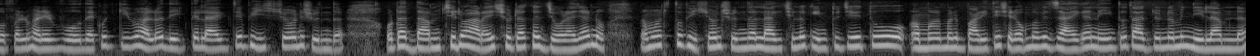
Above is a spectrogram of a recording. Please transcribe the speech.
গোপাল ভাঁড়ের বউ, দেখো কি ভালো দেখতে লাগছে, ভীষণ সুন্দর। ওটার দাম ছিল আড়াইশো টাকা জোড়া, জানো? আমার তো ভীষণ সুন্দর লাগছিল, কিন্তু যেহেতু আমার মানে বাড়িতে সেরকমভাবে জায়গা নেই, তো তার জন্য আমি নিলাম না।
